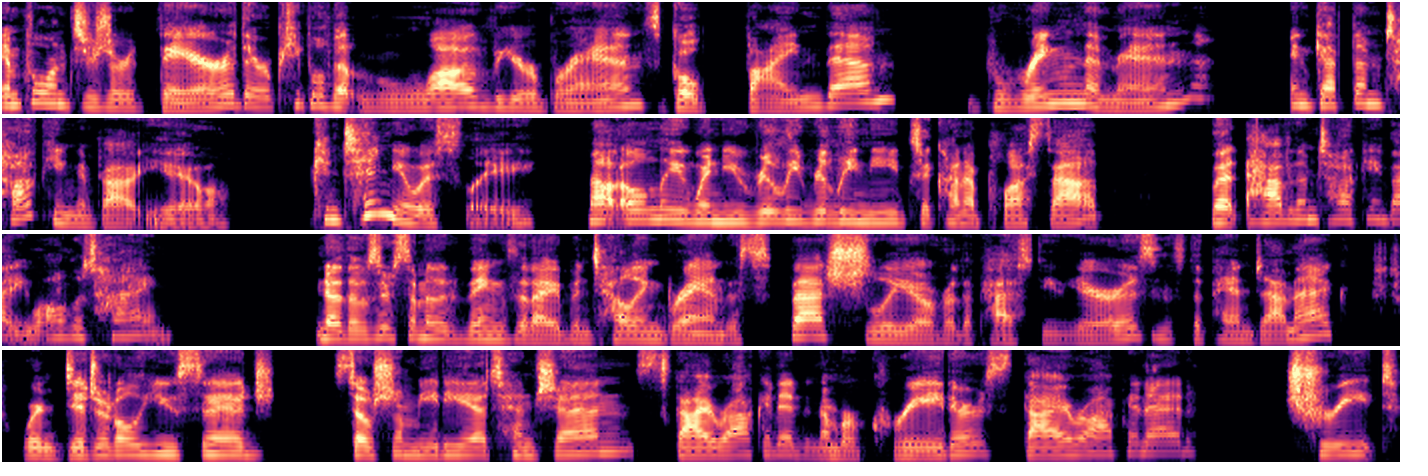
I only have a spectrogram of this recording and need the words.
Influencers are there. There are people that love your brands. Go find them, bring them in, and get them talking about you continuously. Not only when you really, really need to kind of plus up, but have them talking about you all the time. You know, those are some of the things that I've been telling brands, especially over the past few years since the pandemic, where digital usage, social media attention skyrocketed, the number of creators skyrocketed. Treat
